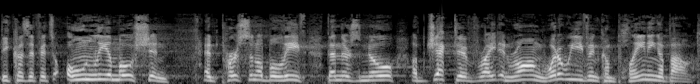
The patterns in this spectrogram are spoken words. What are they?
Because if it's only emotion and personal belief, then there's no objective right and wrong. What are we even complaining about?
